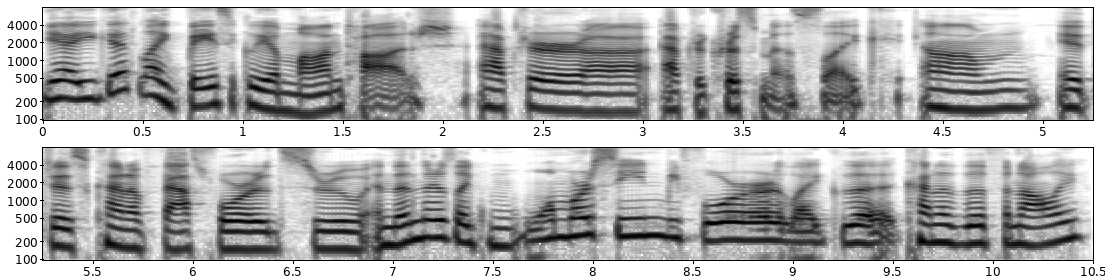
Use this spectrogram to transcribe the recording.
Yeah, you get like basically a montage after uh, after Christmas. Like, um, it just kind of fast forwards through, and then there's like one more scene before like the kind of the finale.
